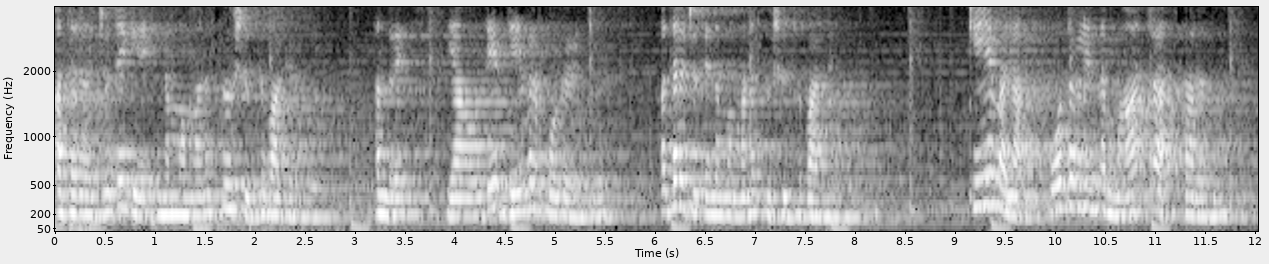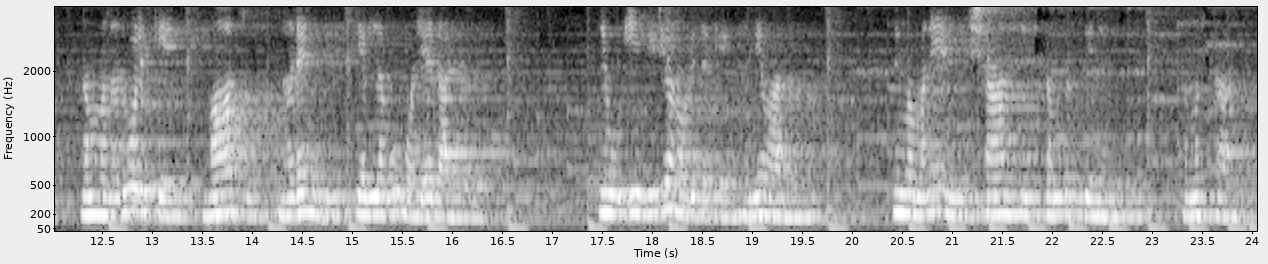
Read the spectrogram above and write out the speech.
ಅದರ ಜೊತೆಗೆ ನಮ್ಮ ಮನಸ್ಸು ಶುದ್ಧವಾಗಿರಬೇಕು. ಅಂದರೆ ಯಾವುದೇ ದೇವರ ಫೋಟೋ ಇಟ್ಟರು ಅದರ ಜೊತೆ ನಮ್ಮ ಮನಸ್ಸು ಶುದ್ಧವಾಗಿರಬೇಕು. ಕೇವಲ ಫೋಟೋಗಳಿಂದ ಮಾತ್ರ ಸಾಲದು. ನಮ್ಮ ನಡವಳಿಕೆ, ಮಾತು, ನಡೆನುಡಿ ಎಲ್ಲವೂ ಒಳ್ಳೆಯದಾಗಿದೆ ನೀವು ಈ ವಿಡಿಯೋ ನೋಡಿದ್ದಕ್ಕೆ ಧನ್ಯವಾದಗಳು. ನಿಮ್ಮ ಮನೆಯಲ್ಲಿ ಶಾಂತಿ, ಸಮೃದ್ಧಿ ನೆಲೆಸಿ ನಮಸ್ಕಾರ.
